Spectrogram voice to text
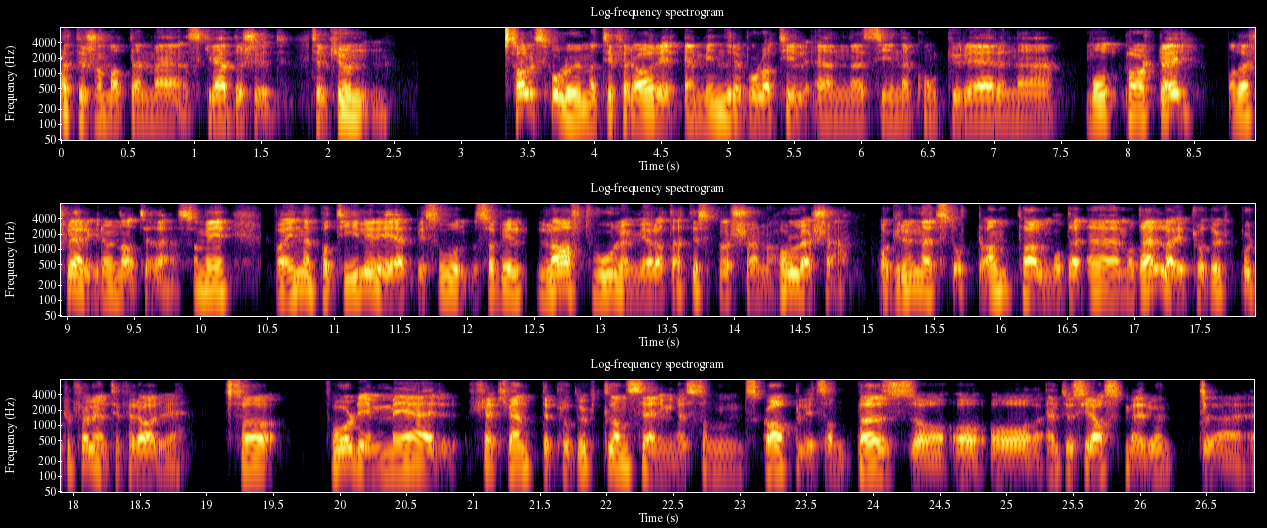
Ettersom at de er skreddersydd til kunden. Salgsvolumet til Ferrari er mindre volatil enn sine konkurrerende motparter. Og det er flere grunner til det. Som vi var inne på tidligere i episoden, så vil lavt volum gjøre at etterspørselen holder seg. Og grunnet et stort antall eh, modeller i produktporteføljen til Ferrari, så får de mer frekvente produktlanseringer som skaper litt sånn buzz og, og, og entusiasme rundt, eh,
